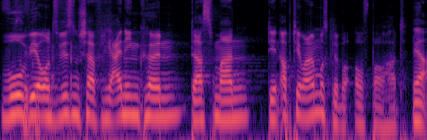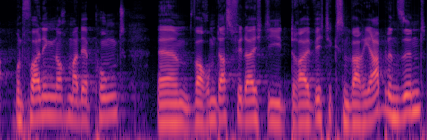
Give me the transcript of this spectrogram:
wo wir uns wissenschaftlich einigen können, dass man den optimalen Muskelaufbau hat. Ja, und vor allen Dingen nochmal der Punkt, ähm, warum das vielleicht die drei wichtigsten Variablen sind,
